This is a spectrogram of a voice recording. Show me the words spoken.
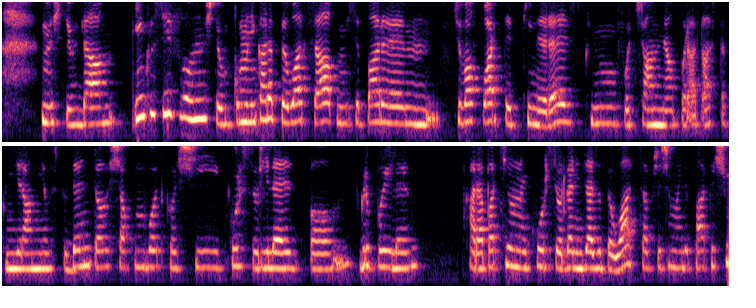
nu știu, dar inclusiv, uh, nu știu, comunicarea pe WhatsApp mi se pare um, ceva foarte tineresc, nu făceam neapărat asta când eram eu studentă și acum văd că și cursurile, uh, grupurile care aparțin unui curs se organizează pe WhatsApp și așa mai departe și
